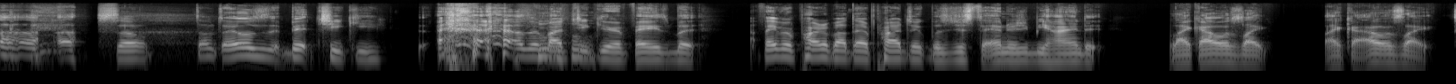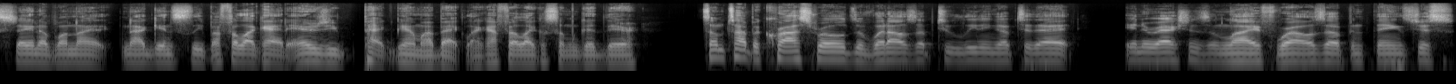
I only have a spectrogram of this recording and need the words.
yeah so sometimes it was a bit cheeky. I was in my cheekier phase, but my favorite part about that project was just the energy behind it. Like I was like, like I was like staying up all night, not getting sleep. I felt like I had energy packed behind my back. Like I felt like there was something good there. Some type of crossroads of what I was up to leading up to that, interactions in life, where I was up and things just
